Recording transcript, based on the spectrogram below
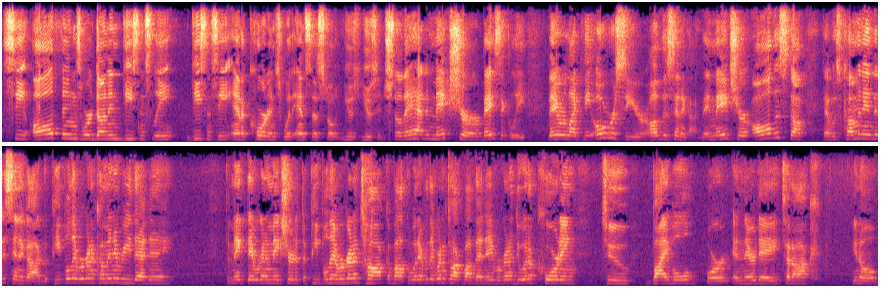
see all things were done in decency, decency and accordance with ancestral usage. So they had to make sure, basically, they were like the overseer of the synagogue. They made sure all the stuff that was coming into the synagogue, the people that were going to come in and read that day, to make they were going to make sure that the people that were going to talk about whatever they were going to talk about that day were going to do it according to Bible or in their day Tanakh, you know,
